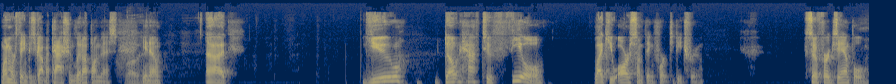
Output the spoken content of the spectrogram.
one more thing, because you got my passion lit up on this, you know, uh, you don't have to feel like you are something for it to be true. So, for example,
